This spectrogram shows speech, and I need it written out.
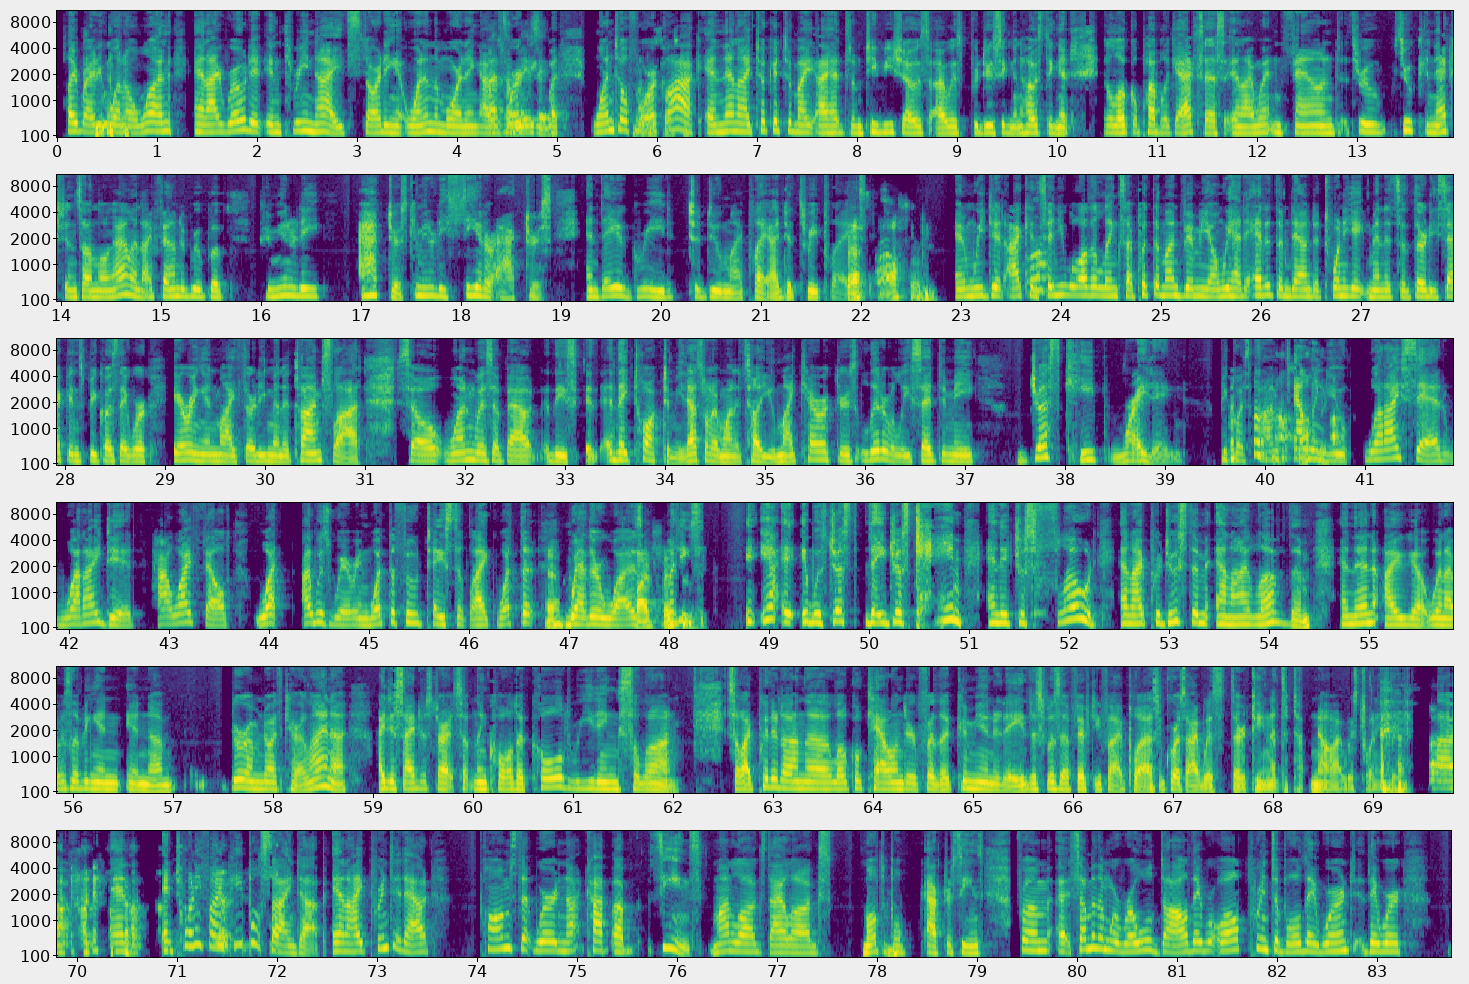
Playwriting 101 and I wrote it in three nights, starting at one in the morning. I That's was working, amazing. but one till four is awesome. o'clock. And then I took it to my, I had some TV shows I was producing and hosting it at a local public access. And I went and found through, through connections on Long Island, I found a group of community actors, community theater actors, and they agreed to do my play. I did three plays. That's awesome. And we did, I can send you all the links. I put them on Vimeo and we had to edit them down to 28 minutes and 30 seconds because they were airing in my 30 minute time slot. So one was about these, and they talked to me. That's what I want to tell you. My characters literally said to me, just keep writing because I'm telling you what I said, what I did, how I felt, what I was wearing, what the food tasted like, what the Yeah. weather was. Five senses. it, yeah, it, it was just, they just came and it just flowed and I produced them and I loved them. And then I, uh, when I was living in, in, um, Durham, North Carolina, I decided to start something called a cold reading salon. So I put it on the local calendar for the community. This was a 55 plus. Of course, I was 13 at the time. No, I was 23. um, and, and 25 people signed up and I printed out poems that were not cop, uh, scenes, monologues, dialogues, multiple mm-hmm. actor scenes. From uh, some of them were Roald Dahl. They were all printable. They weren't. They were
